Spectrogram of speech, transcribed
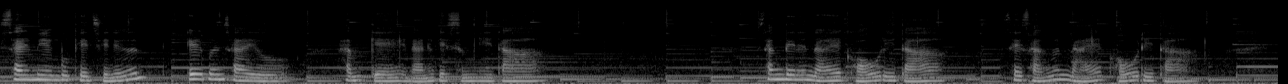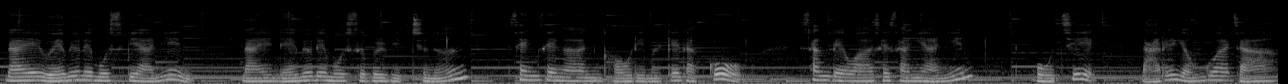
삶이 행복해지는 1분 사유 함께 나누겠습니다. 상대는 나의 거울이다. 세상은 나의 거울이다. 나의 외면의 모습이 아닌 나의 내면의 모습을 비추는 생생한 거울임을 깨닫고 상대와 세상이 아닌 오직 나를 연구하자.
